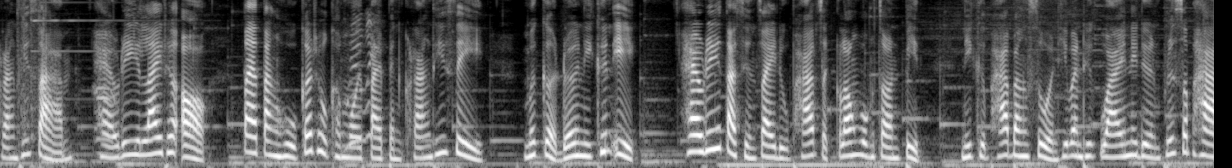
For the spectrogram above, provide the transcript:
ครั้งที่สามแฮร์รี่ไล่เธอออก แต่ต่างหูก็ถูกขโมยไปเป็นครั้งที่ 4 เมื่อเกิดเรื่องนี้ขึ้นอีก แฮร์รี่ตัดสินใจดูภาพจากกล้องวงจรปิด นี่คือภาพบางส่วนที่บันทึกไว้ในเดือนพฤษภา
